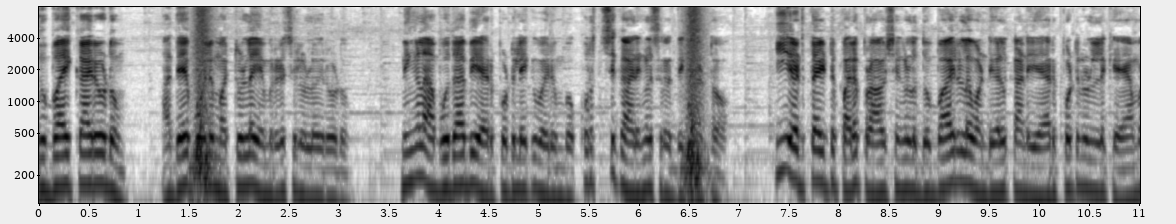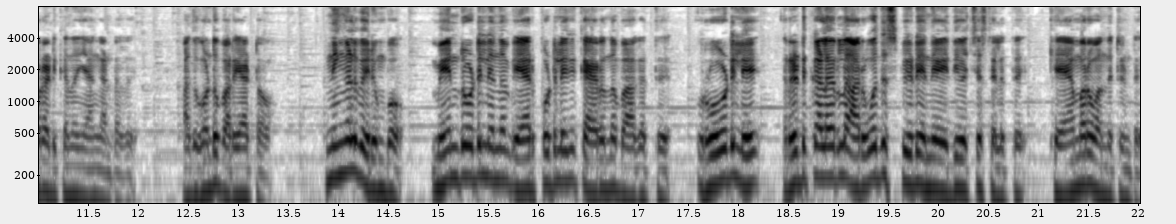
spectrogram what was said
ദുബായ്ക്കാരോടും അതേപോലെ മറ്റുള്ള എമിറേറ്റ്സിലുള്ളവരോടും നിങ്ങൾ അബുദാബി എയർപോർട്ടിലേക്ക് വരുമ്പോൾ കുറച്ച് കാര്യങ്ങൾ ശ്രദ്ധിക്കണം കേട്ടോ. ഈ അടുത്തായിട്ട് പല പ്രാവശ്യങ്ങളിലും ദുബായിലുള്ള വണ്ടികൾക്കാണ് എയർപോർട്ടിനുള്ളിൽ ക്യാമറ അടിക്കുന്നത് ഞാൻ കണ്ടത്. അതുകൊണ്ട് പറയാട്ടോ നിങ്ങൾ വരുമ്പോൾ മെയിൻ റോഡിൽ നിന്നും എയർപോർട്ടിലേക്ക് കയറുന്ന ഭാഗത്ത് റോഡിൽ റെഡ് കളറിൽ അറുപത് സ്പീഡ് എന്ന് എഴുതി വെച്ച സ്ഥലത്ത് ക്യാമറ വന്നിട്ടുണ്ട്.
